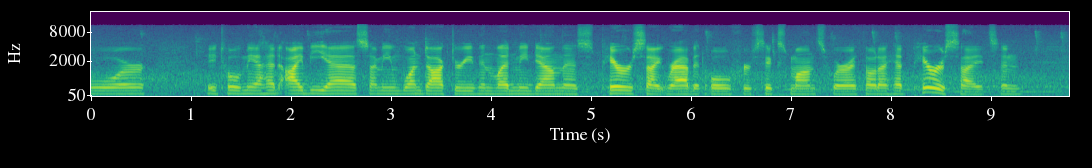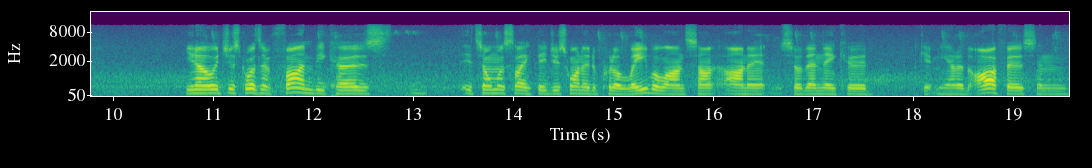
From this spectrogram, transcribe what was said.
or they told me I had IBS. I mean, one doctor even led me down this parasite rabbit hole for six months where I thought I had parasites. And you know, it just wasn't fun because it's almost like they just wanted to put a label on some, on it so then they could get me out of the office and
